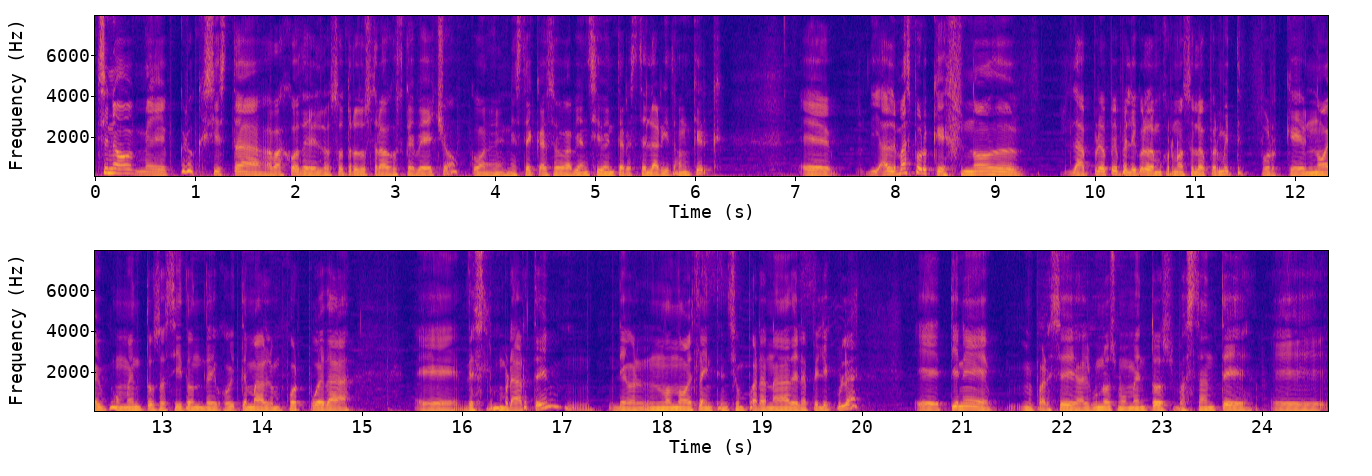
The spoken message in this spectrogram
Sí, no, me, creo que sí está abajo de los otros dos trabajos que había hecho. En este caso habían sido Interstellar y Dunkirk. Eh, y además porque no la propia película a lo mejor no se lo permite, porque no hay momentos así donde Hoytema a lo mejor pueda eh, deslumbrarte. Digo, no, no es la intención para nada de la película. Eh, tiene, me parece, algunos momentos bastante, eh,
